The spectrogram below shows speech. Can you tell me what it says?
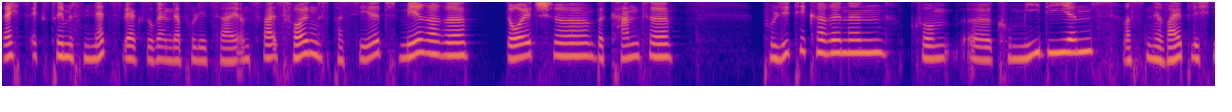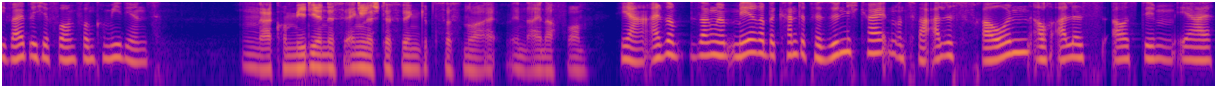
rechtsextremes Netzwerk sogar in der Polizei. Und zwar ist Folgendes passiert. Mehrere deutsche, bekannte Politikerinnen, Com äh, Comedians, was ist denn der weiblich, die weibliche Form von Comedians? Na, Comedian ist Englisch, deswegen gibt es das nur in einer Form. Ja, also sagen wir mehrere bekannte Persönlichkeiten und zwar alles Frauen, auch alles aus dem eher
